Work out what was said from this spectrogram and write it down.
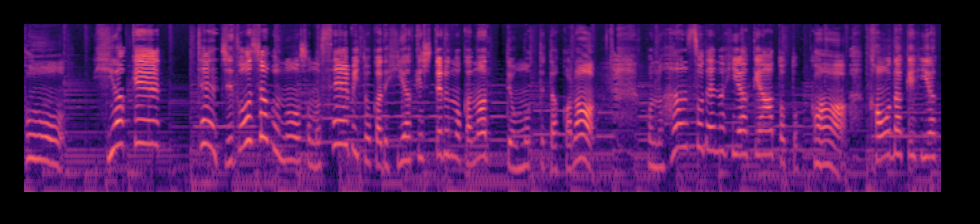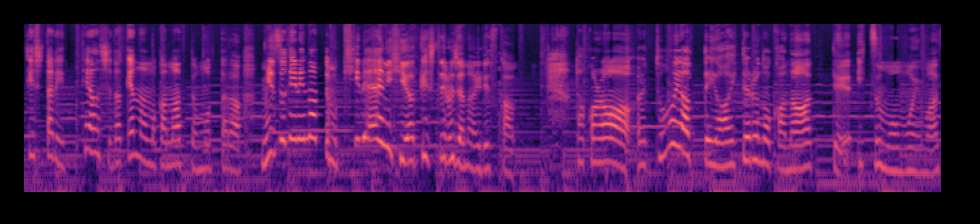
こう、日焼けって自動車部のその整備とかで日焼けしてるのかなって思ってたから、この半袖の日焼け跡とか、顔だけ日焼けしたり、手足だけなのかなって思ったら、水着になっても綺麗に日焼けしてるじゃないですか。だから、え、どうやって焼いてるのかなっていつも思います。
